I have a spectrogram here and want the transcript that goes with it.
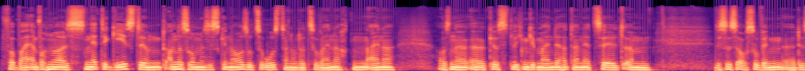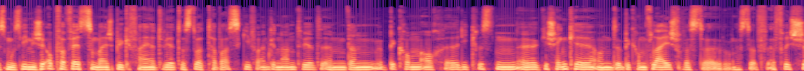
vorbei. Einfach nur als nette Geste. Und andersrum ist es genauso zu Ostern oder zu Weihnachten. Einer aus einer äh, christlichen Gemeinde hat dann erzählt, ähm, das ist auch so, wenn äh, das muslimische Opferfest zum Beispiel gefeiert wird, dass dort Tabaski vor allem genannt wird, ähm, dann bekommen auch äh, die Christen äh, Geschenke und bekommen Fleisch, was da, was da frisch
